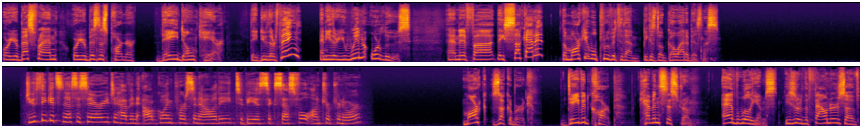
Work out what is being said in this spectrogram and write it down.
or your best friend or your business partner, they don't care. They do their thing, and either you win or lose. And if uh, they suck at it, the market will prove it to them because they'll go out of business. Do you think it's necessary to have an outgoing personality to be a successful entrepreneur? Mark Zuckerberg, David Karp, Kevin Systrom, Ev Williams. These are the founders of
